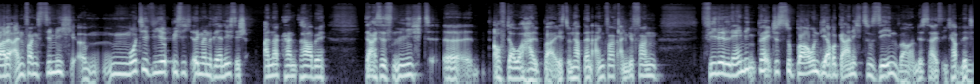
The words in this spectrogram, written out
War da anfangs ziemlich ähm, motiviert, bis ich irgendwann realistisch anerkannt habe, dass es nicht äh, auf Dauer haltbar ist und habe dann einfach angefangen, viele Landingpages zu bauen, die aber gar nicht zu sehen waren. Das heißt, ich habe mhm.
